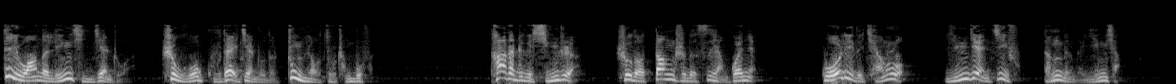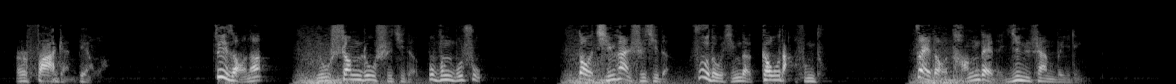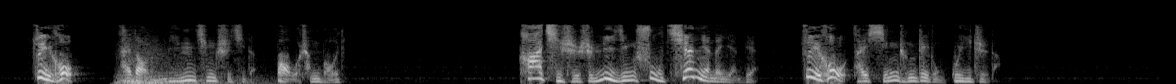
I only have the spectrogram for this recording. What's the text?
帝王的陵寝建筑啊，是我国古代建筑的重要组成部分。它的这个形制啊，受到当时的思想观念、国力的强弱、营建技术等等的影响而发展变化。最早呢，由商周时期的不封不树，到秦汉时期的覆斗形的高大封土，再到唐代的阴山为陵。最后才到了明清时期的宝城宝鼎，它其实是历经数千年的演变，最后才形成这种规制的。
